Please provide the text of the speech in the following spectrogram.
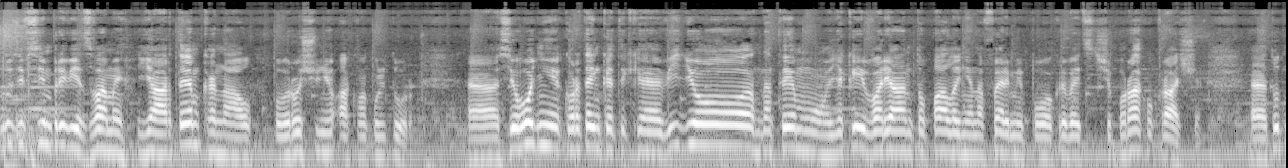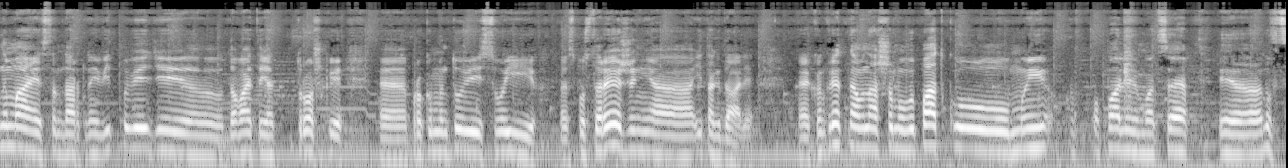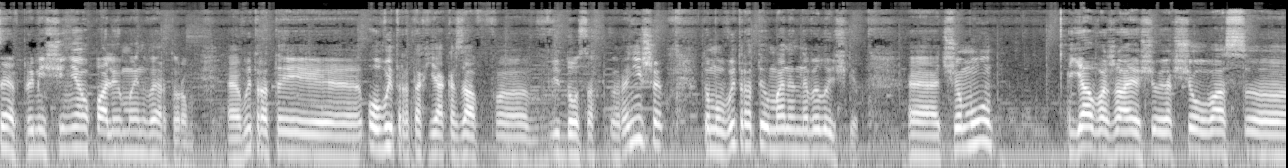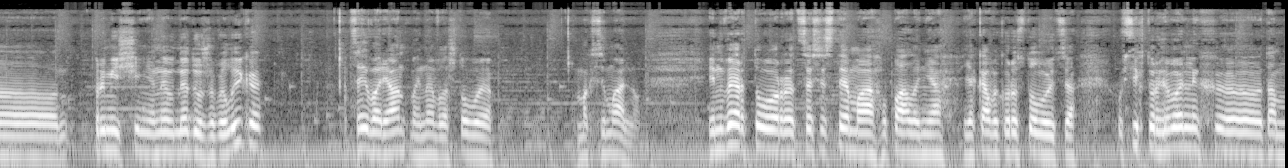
Друзі, всім привіт! З вами я Артем, канал по вирощуванню аквакультур. Е, Сьогодні коротеньке таке відео на тему, який варіант опалення на фермі по кривець чи по раку краще. Е, Тут немає стандартної відповіді. Е, Давайте я трошки е, прокоментую свої спостереження і так далі. Конкретно в нашому випадку ми опалюємо це ну, в це приміщення опалюємо інвертором. Витрати о витратах я казав в відосах раніше, тому витрати у мене невеличкі. Чому я вважаю, що якщо у вас приміщення не дуже велике, цей варіант мене влаштовує максимально. Інвертор це система опалення, яка використовується у всіх торгівельних е, там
